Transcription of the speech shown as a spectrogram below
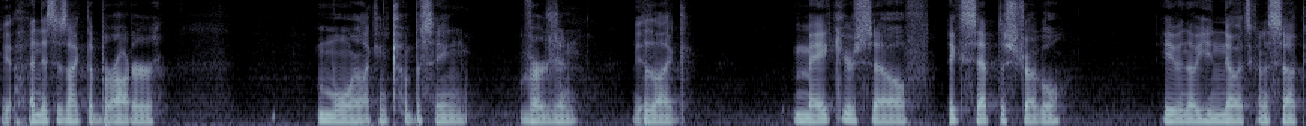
Yeah. And this is like the broader, more like encompassing version. Yeah. To like make yourself accept the struggle, even though you know it's gonna suck.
